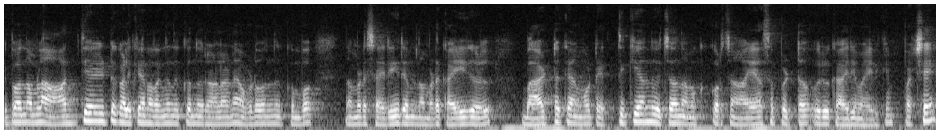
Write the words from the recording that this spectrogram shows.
ഇപ്പോൾ നമ്മൾ ആദ്യമായിട്ട് കളിക്കാൻ ഇറങ്ങി നിൽക്കുന്ന ഒരാളാണ് അവിടെ വന്ന് നിൽക്കുമ്പോൾ നമ്മുടെ ശരീരം നമ്മുടെ കൈകൾ ബാറ്റൊക്കെ അങ്ങോട്ട് എത്തിക്കുക എന്ന് വെച്ചാൽ നമുക്ക് കുറച്ച് ആയാസപ്പെട്ട ഒരു കാര്യമായിരിക്കും. പക്ഷേ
